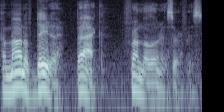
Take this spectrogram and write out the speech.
amount of data back from the lunar surface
